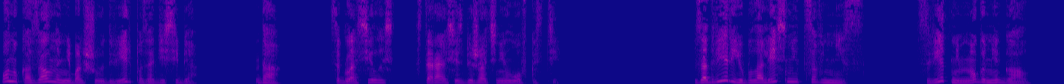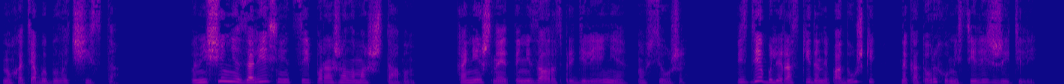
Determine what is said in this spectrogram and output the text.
Он указал на небольшую дверь позади себя. «Да», — согласилась, стараясь избежать неловкости. За дверью была лестница вниз. Свет немного мигал, но хотя бы было чисто. Помещение за лестницей поражало масштабом. Конечно, это не зал распределения, но все же. Везде были раскиданы подушки, на которых уместились жители.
